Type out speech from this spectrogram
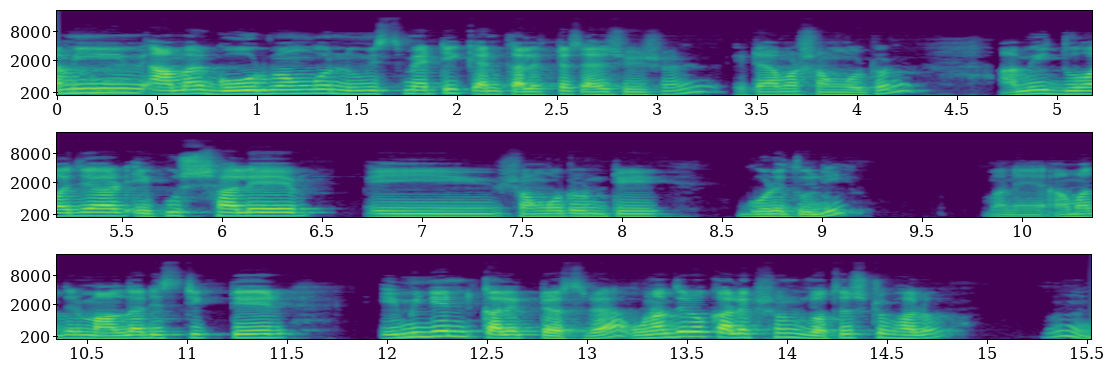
আমি মানে আমার Gaurbanga numismatic and collectors association এটা আমার সংগঠন। আমি দু হাজার একুশ সালে এই সংগঠনটি গড়ে তুলি। মানে আমাদের মালদা ডিস্ট্রিক্টের এমিনেন্ট কালেক্টার্সরা ওনাদেরও কালেকশন যথেষ্ট ভালো। হুম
